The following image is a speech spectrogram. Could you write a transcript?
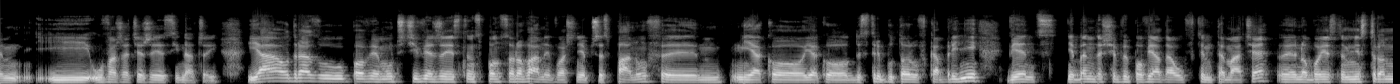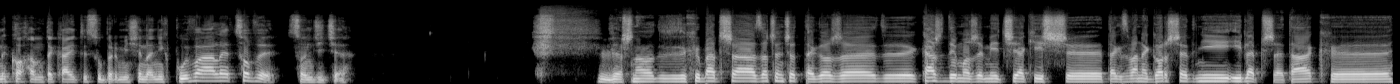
ym, i uważacie, że jest inaczej? Ja od razu powiem uczciwie, że jestem sponsorowany właśnie przez panów jako, jako dystrybutorów Cabrini, więc nie będę się wypowiadał w tym temacie, no bo jestem niestronny, kocham te kajty, super mi się na nich pływa, ale co wy sądzicie? Wiesz, no chyba trzeba zacząć od tego, że y, każdy może mieć jakieś y, tak zwane gorsze dni i lepsze, tak? Y,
